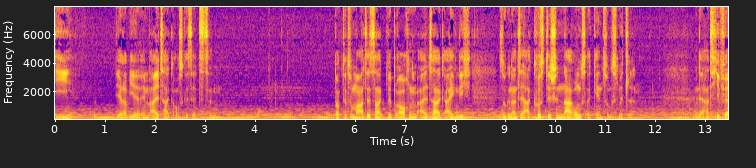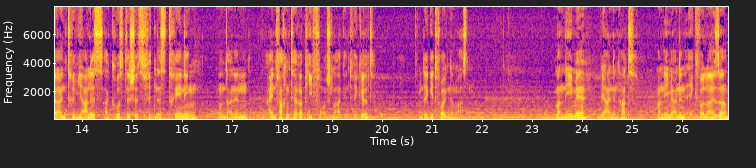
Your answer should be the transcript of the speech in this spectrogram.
die, derer wir im Alltag ausgesetzt sind. Dr. Tomate sagt, wir brauchen im Alltag eigentlich sogenannte akustische Nahrungsergänzungsmittel. Und er hat hierfür ein triviales akustisches Fitnesstraining und einen einfachen Therapievorschlag entwickelt. Und der geht folgendermaßen. Man nehme, wer einen hat, man nehme einen Equalizer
